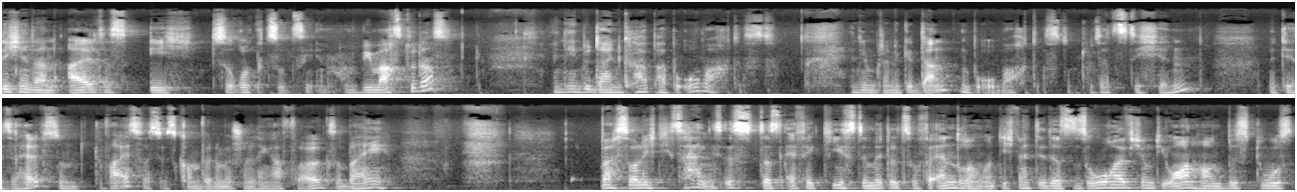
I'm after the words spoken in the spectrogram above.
dich in dein altes Ich zurückzuziehen. Und wie machst du das? Indem du deinen Körper beobachtest. Indem du deine Gedanken beobachtest. Und du setzt dich hin mit dir selbst und du weißt, was jetzt kommt, wenn du mir schon länger folgst. Aber hey, was soll ich dir sagen? Es ist das effektivste Mittel zur Veränderung und ich werde dir das so häufig um die Ohren hauen, bis du es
